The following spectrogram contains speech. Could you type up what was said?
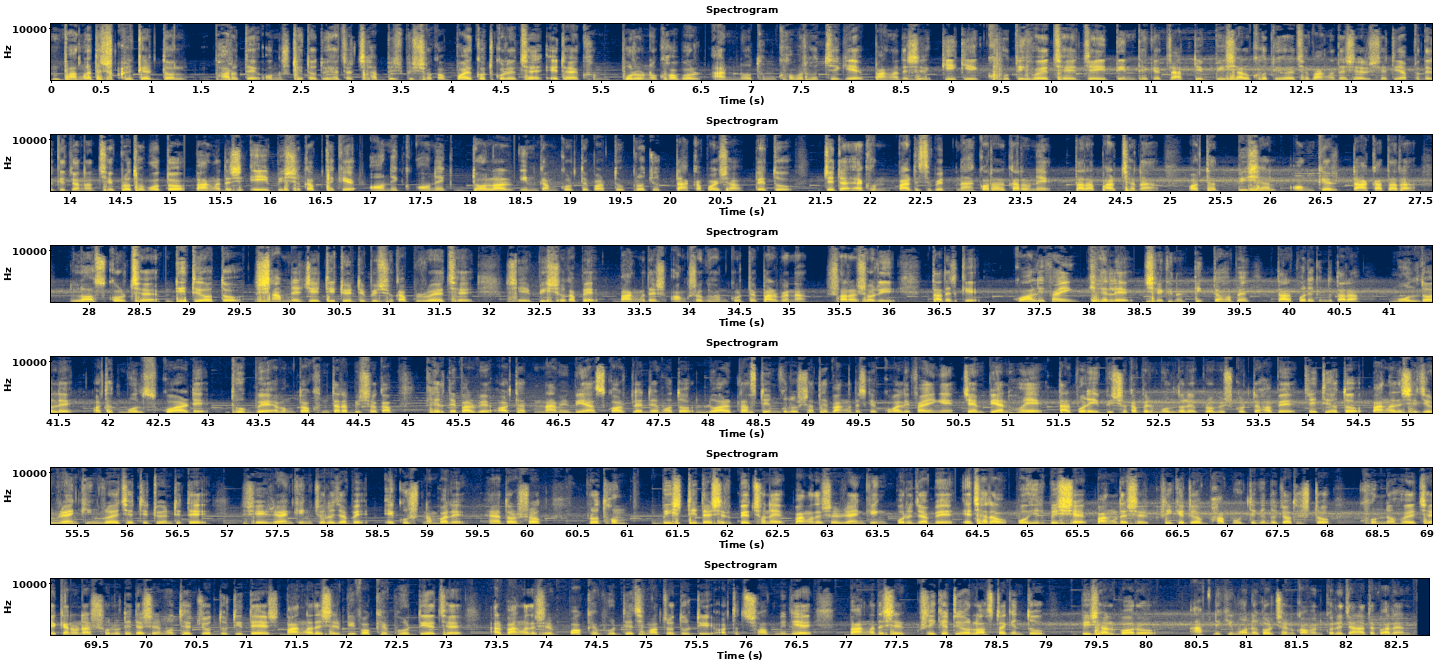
Bangladesh cricket দল ভারতে অনুষ্ঠিত দুই বিশ্বকাপ বয়কট করেছে, এটা এখন পুরনো খবর। আর নতুন খবর হচ্ছে গিয়ে বাংলাদেশের কি কি ক্ষতি হয়েছে, যেই তিন থেকে চারটি বিশাল ক্ষতি হয়েছে বাংলাদেশের, সেটি আপনাদেরকে জানাচ্ছি। প্রথমত, বাংলাদেশ এই বিশ্বকাপ থেকে অনেক অনেক ডলার ইনকাম করতে পারতো, প্রচুর টাকা পয়সা পেত, যেটা এখন পার্টিসিপেট না করার কারণে তারা পারছে না। অর্থাৎ বিশাল অঙ্কের টাকা তারা লস করছে। দ্বিতীয়ত, সামনের যে টি টোয়েন্টি বিশ্বকাপ রয়েছে, সেই বিশ্বকাপে বাংলাদেশ অংশগ্রহণ করতে পারবে না সরাসরি। তাদেরকে কোয়ালিফাইং খেলে সেখানে টিকতে হবে। তারপরে কিন্তু তারা মূল দলে, অর্থাৎ মূল স্কোয়াডে ঢুকবে এবং তখন তারা বিশ্বকাপ খেলতে পারবে। অর্থাৎ নামিবিয়া, স্কটল্যান্ডের মতো লোয়ার ক্লাস টিমগুলোর সাথে বাংলাদেশকে কোয়ালিফাইং এ চ্যাম্পিয়ন হয়ে তারপরেই বিশ্বকাপের মূল দলে প্রবেশ করতে হবে। তৃতীয়ত বাংলাদেশের যে র্যাঙ্কিং রয়েছে টি টোয়েন্টিতে সেই র্যাঙ্কিং চলে যাবে একুশ নম্বরে। হ্যাঁ দর্শক প্রথম বিশটি দেশের পেছনে বাংলাদেশের র্যাঙ্কিং পড়ে যাবে। এছাড়াও বহির্বিশ্বে বাংলাদেশের ক্রিকেটীয় ভাবমূর্তি কিন্তু যথেষ্ট ক্ষুণ্ণ হয়েছে, কেননা ষোলোটি দেশের মধ্যে চোদ্দটি দেশ বাংলাদেশের বিপক্ষে ভোট দিয়েছে, আর বাংলাদেশের পক্ষে ভোট দিয়েছে মাত্র দুটি। অর্থাৎ সব মিলিয়ে বাংলাদেশের ক্রিকেটীয় লসটা কিন্তু বিশাল বড়। আপনি কি মনে করছেন? কমেন্ট করে জানাতে পারেন।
